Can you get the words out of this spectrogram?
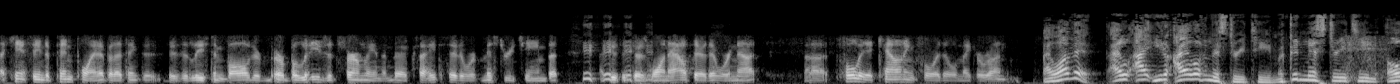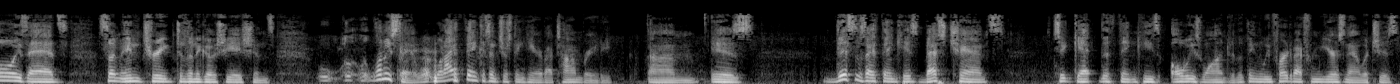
I can't seem to pinpoint it, but I think that is at least involved or, or believes it's firmly in the mix. I hate to say the word mystery team, but I do think there's one out there that we're not uh, fully accounting for that will make a run. I love it. I, I, you know, I love a mystery team. A good mystery team always adds some intrigue to the negotiations. Let me say, what what I think is interesting here about Tom Brady, um, is this is, I think, his best chance to get the thing he's always wanted, the thing that we've heard about from years now, which is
